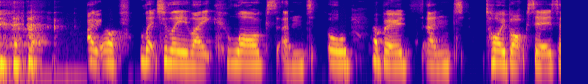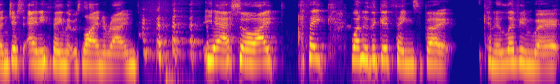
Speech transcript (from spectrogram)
out of literally like logs and old cupboards and toy boxes and just anything that was lying around. yeah, so I I think one of the good things about kind of living where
